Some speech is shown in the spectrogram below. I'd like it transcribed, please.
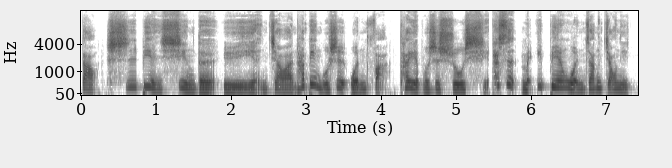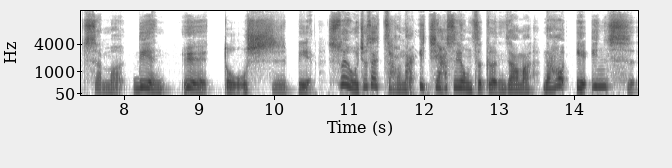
到思辨性的语言教案，它并不是文法，它也不是书写，它是每一篇文章教你怎么练阅。读思辨，所以我就在找哪一家是用这个，你知道吗？然后也因此，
